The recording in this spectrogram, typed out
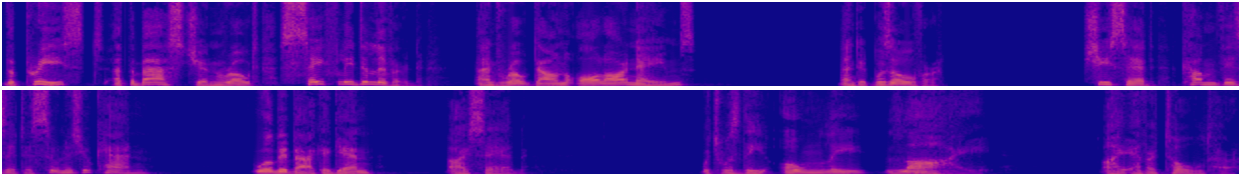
The priest at the bastion wrote, Safely delivered, and wrote down all our names, and it was over. She said, Come visit as soon as you can. We'll be back again, I said, which was the only lie I ever told her.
